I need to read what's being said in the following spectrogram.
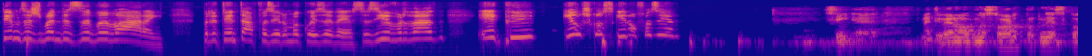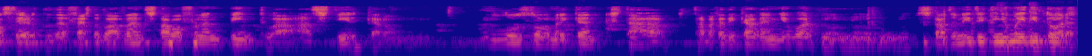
temos as bandas a babarem para tentar fazer uma coisa dessas e a verdade é que eles conseguiram fazer. sim, eh, também tiveram alguma sorte porque nesse concerto da Festa do Avante estava o Fernando Pinto a, a assistir, que era um luso-americano que está, estava radicado em New York, no, no, nos Estados Unidos, e tinha uma editora.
